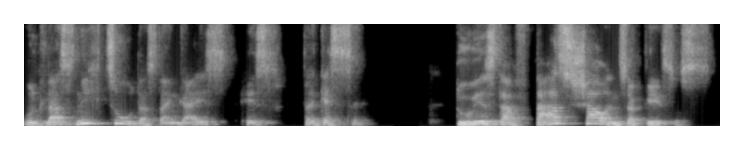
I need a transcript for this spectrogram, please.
und lass nicht zu, dass dein Geist es vergesse. Du wirst auf das schauen, sagt Jesus,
